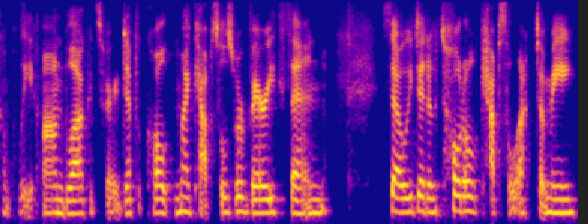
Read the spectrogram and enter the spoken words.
complete en bloc. It's very difficult. My capsules were very thin. So we did a total capsulectomy.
